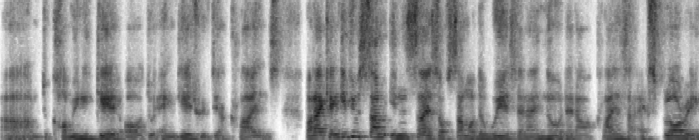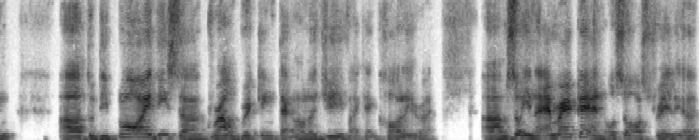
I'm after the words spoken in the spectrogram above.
um, to communicate or to engage with their clients. But I can give you some insights of some of the ways that I know that our clients are exploring uh, to deploy this uh, groundbreaking technology, if I can call it right. Um, so in America and also Australia,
